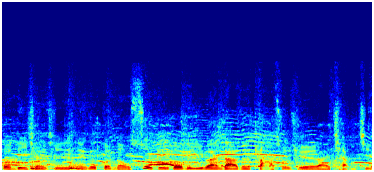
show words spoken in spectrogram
滚地球，其实那个滚动速度都比一般打者打出去的来强劲。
